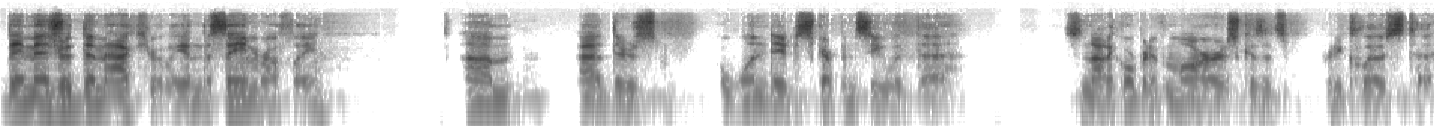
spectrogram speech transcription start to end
they measured them accurately and the same roughly. Um, uh, there's a one day discrepancy with the synodic orbit of Mars because it's pretty close to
